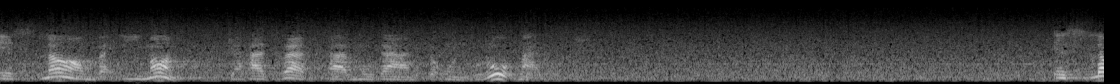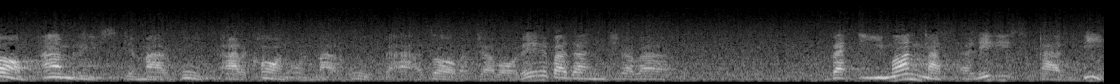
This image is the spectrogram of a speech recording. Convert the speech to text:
اسلام و ایمان که حضرت فرمودند به اون گروه معلوم اسلام امری که مربوط ارکان اون مربوط به اعضا و جواره بدن می شود و ایمان مسئله است قلبی.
